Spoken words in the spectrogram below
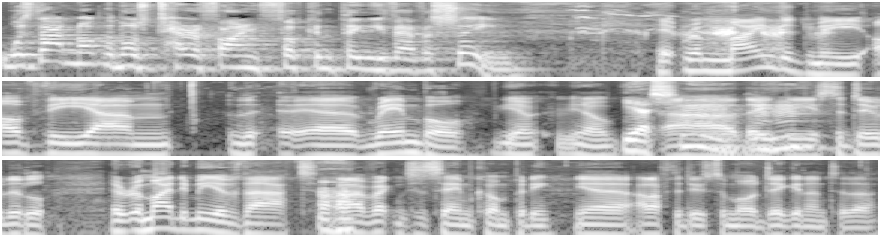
was that not the most terrifying fucking thing you've ever seen? It reminded me of the, um, the uh, rainbow. You, you know, Yes. uh, they, they used to do little. It reminded me of that. I reckon it's the same company. Yeah, I'll have to do some more digging into that.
